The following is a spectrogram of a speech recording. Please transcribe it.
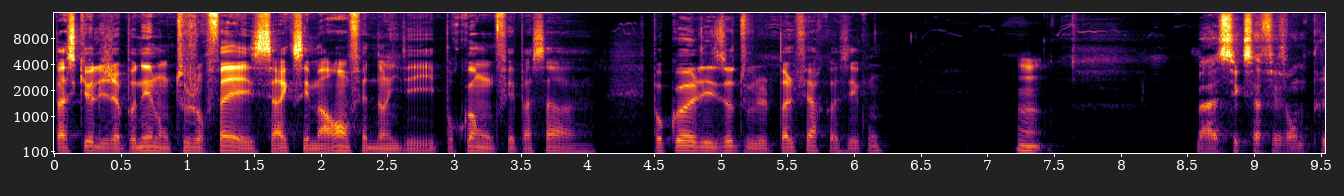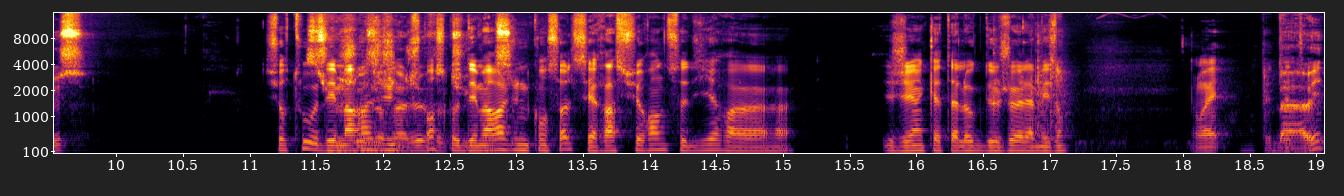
Parce que les Japonais l'ont toujours fait. Et c'est vrai que c'est marrant en fait dans l'idée. Pourquoi on fait pas ça euh, Pourquoi les autres veulent pas le faire quoi C'est con. Hmm. Bah, c'est que ça fait vendre plus. Surtout au Si démarrage, je pense qu'au démarrage d'une console, c'est rassurant de se dire euh, j'ai un catalogue de jeux à la maison. Ouais. peut-être. Bah oui,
